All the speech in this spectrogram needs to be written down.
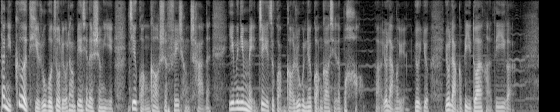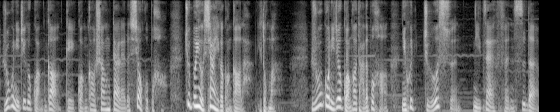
但你个体如果做流量变现的生意，接广告是非常差的，因为你每接一次广告，如果你这广告写的不好。啊，有两个原有有有两个弊端哈。第一个，如果你这个广告给广告商带来的效果不好，就没有下一个广告了，你懂吗？如果你这个广告打得不好，你会折损。你在粉丝的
